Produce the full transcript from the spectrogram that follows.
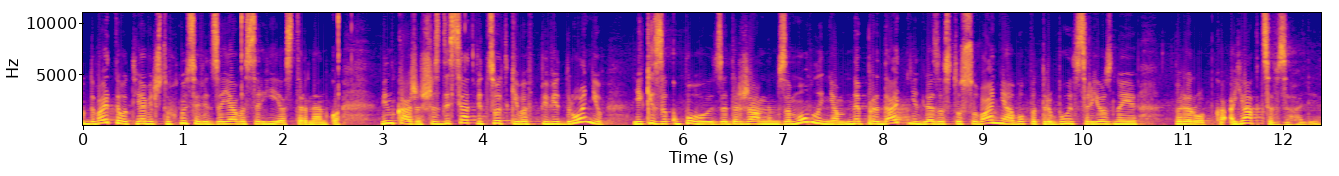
Ну давайте, от я відштовхнуся від заяви Сергія Стерненко. Він каже, 60% FPV-дронів, які закуповують за державним замовленням, непридатні для застосування або потребують серйозної переробки. А як це взагалі?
